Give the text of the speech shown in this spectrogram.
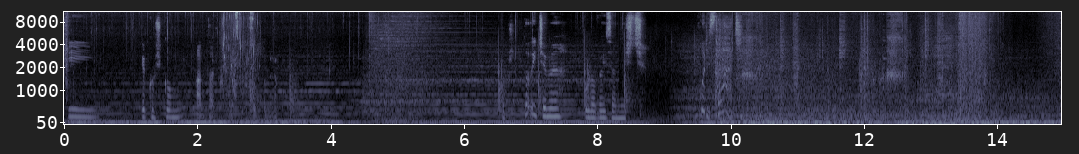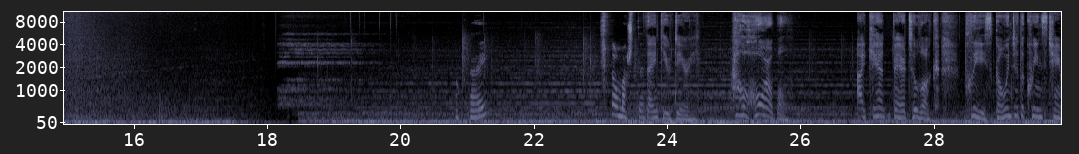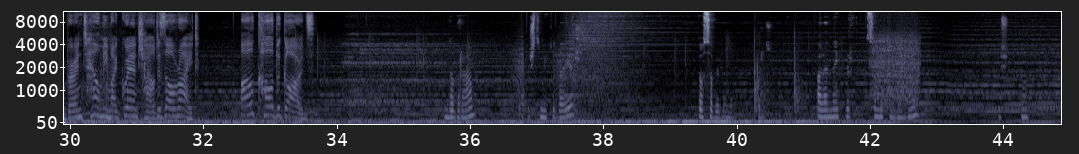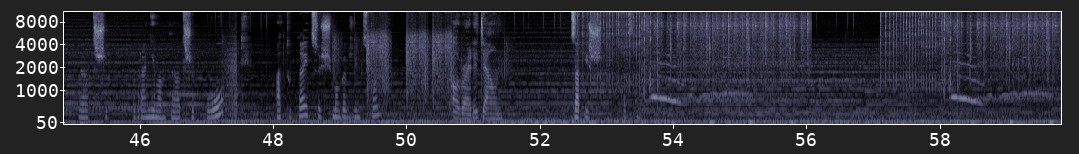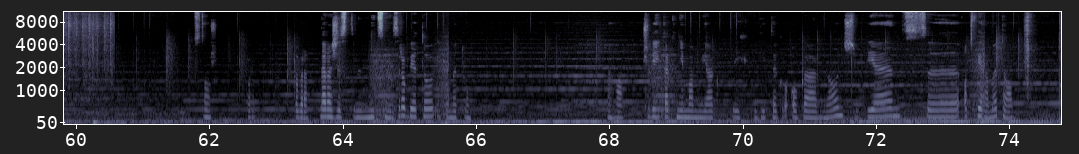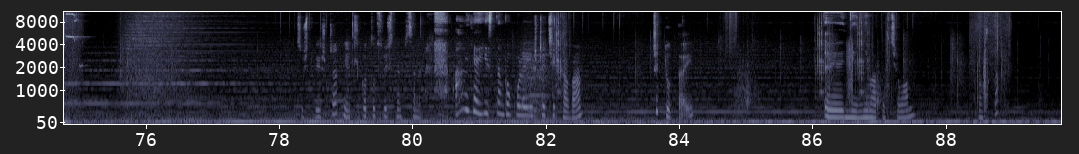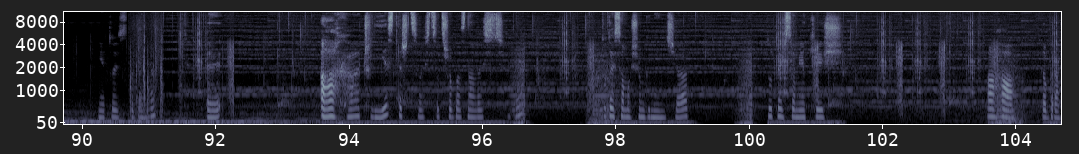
I jakoś go... A tak, sposób, dobra. Dobrze, to idziemy zanieść. What is that? Okej. To masz ty. Thank you, dearie. How horrible! I can't bear to look. Please go into the Queen's chamber and tell me my grandchild is all right. I'll call the guards. Dobra. Coś ty mi tu dajesz? To sobie będę brać. Ale najpierw co my tu mamy? Coś, no, teatrzyku. Dobra, nie mam teatrzyku. A tutaj coś mogę wziąć stąd? I'll write it down. Zapisz. Zdążę. Dobra, na razie z tym nic nie zrobię, to idziemy tu. Aha, czyli i tak nie mam jak w tej chwili tego ogarnąć, więc e, otwieramy to. Coś tu jeszcze? Nie, tylko to coś jest napisane. A ja jestem w ogóle jeszcze ciekawa, czy tutaj. Yy, nie, nie mapę chciałam. Książka? Nie, to jest zadanie. Yy, aha, czyli jest też coś, co trzeba znaleźć. Nie? Tutaj są osiągnięcia. Tutaj są jakieś. Aha, dobra.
